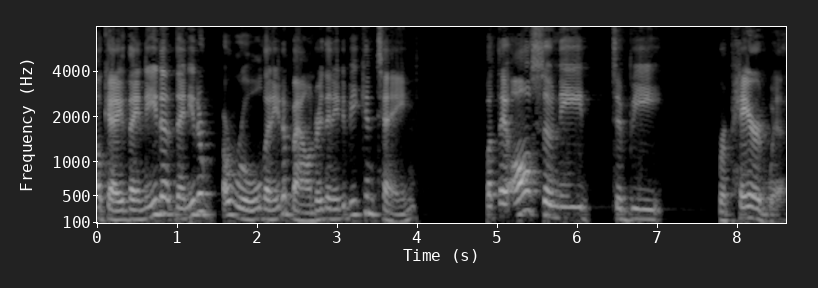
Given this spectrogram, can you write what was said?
Okay they need a they need a, a rule they need a boundary they need to be contained but they also need to be repaired with.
